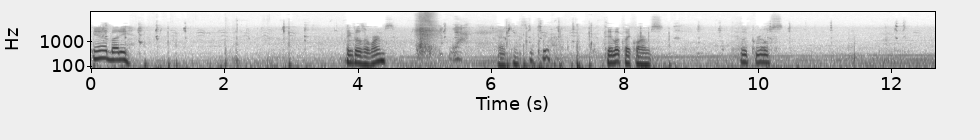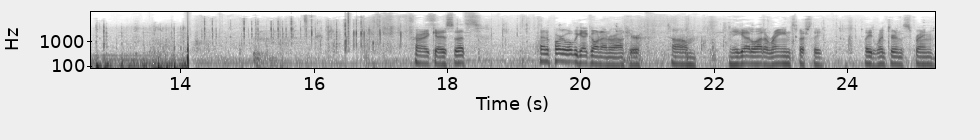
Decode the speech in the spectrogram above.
Yeah, buddy. Think those are worms? Yeah. Yeah, I think so too. They look like worms. They look gross. All right, guys, so that's kind of part of what we got going on around here. Um, when you got a lot of rain, especially late winter and the spring,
